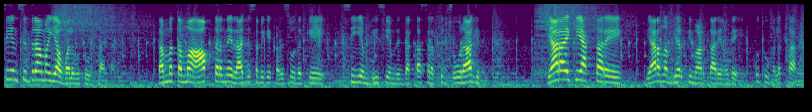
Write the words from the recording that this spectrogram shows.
ಸಿಎಂ ಸಿದ್ದರಾಮಯ್ಯ ಒಲವು ತೋರ್ತಾ ಇದ್ದಾರೆ. ತಮ್ಮ ತಮ್ಮ ಆಪ್ತರನ್ನೇ ರಾಜ್ಯಸಭೆಗೆ ಕಳಿಸೋದಕ್ಕೆ ಸಿಎಂ ಡಿಸಿಎಂರಿಂದ ಕಸರತ್ತು ಜೋರಾಗಿದೆ. ಯಾರ ಆಯ್ಕೆ ಆಗ್ತಾರೆ, ಯಾರನ್ನ ಅಭ್ಯರ್ಥಿ ಮಾಡ್ತಾರೆ ಅನ್ನೋದೇ ಕುತೂಹಲ ಕಾರಣ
